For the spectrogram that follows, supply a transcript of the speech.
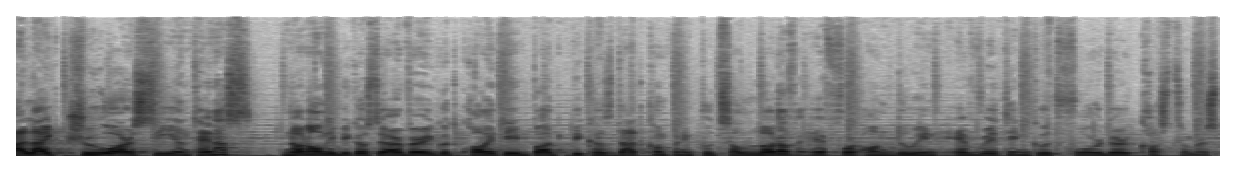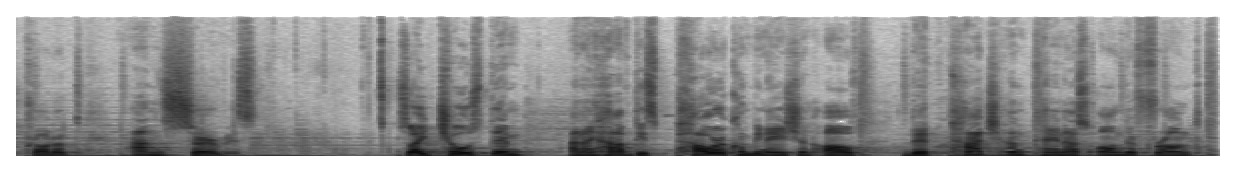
I like True RC antennas, not only because they are very good quality, but because that company puts a lot of effort on doing everything good for their customers, product and service. So I chose them and I have this power combination of the patch antennas on the front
